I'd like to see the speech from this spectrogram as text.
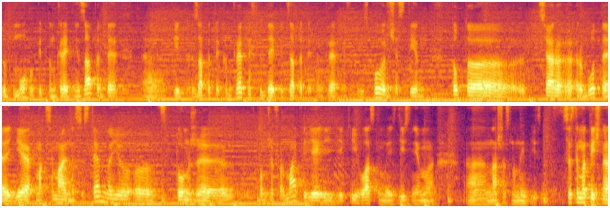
допомогу під конкретні запити, е, під запити конкретних людей, під запити конкретних військових частин. Тобто ця робота є максимально системною е, в тому же, в тому же форматі, який власне ми здійснюємо наш основний бізнес. Систематична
